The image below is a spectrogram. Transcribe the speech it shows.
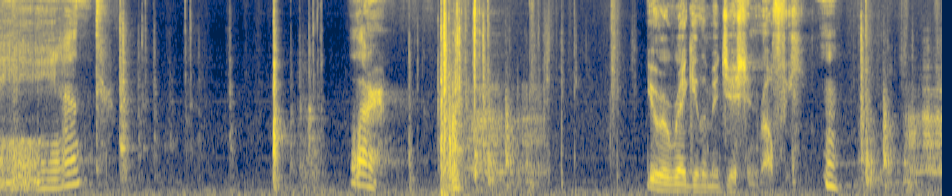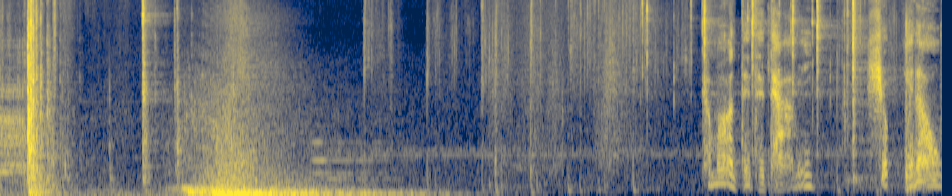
And... Learn. You're a regular magician, Ralphie. Hmm. Come on, T- T- Tommy. Sure, you know,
